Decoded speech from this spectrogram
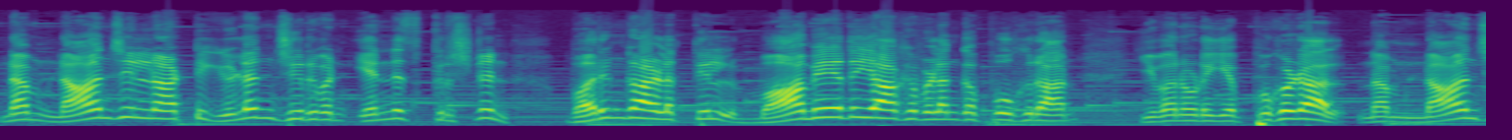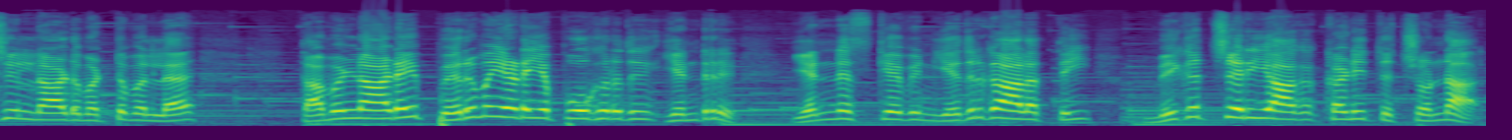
நம் நாஞ்சில் நாட்டு இளஞ்சிறுவன் என் எஸ் கிருஷ்ணன் வருங்காலத்தில் மாமேதையாக விளங்கப் போகிறான். இவனுடைய புகழால் நம் நாஞ்சில் நாடு மட்டுமல்ல தமிழ்நாடே பெருமையடைய போகிறது என்று என்எஸ்கேவின் எதிர்காலத்தை மிகச்சரியாக கணித்துச் சொன்னார்.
